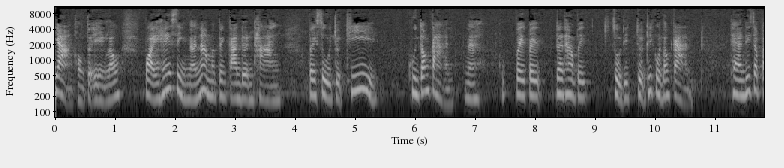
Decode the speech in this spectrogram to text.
อย่างของตัวเองแล้วปล่อยให้สิ่งนั้นน่ะมันเป็นการเดินทางไปสู่จุดที่ คุณต้องการนะ ไปไปเดินทางไปสู่จุดที่คุณต้องการ แทนที่จะไป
